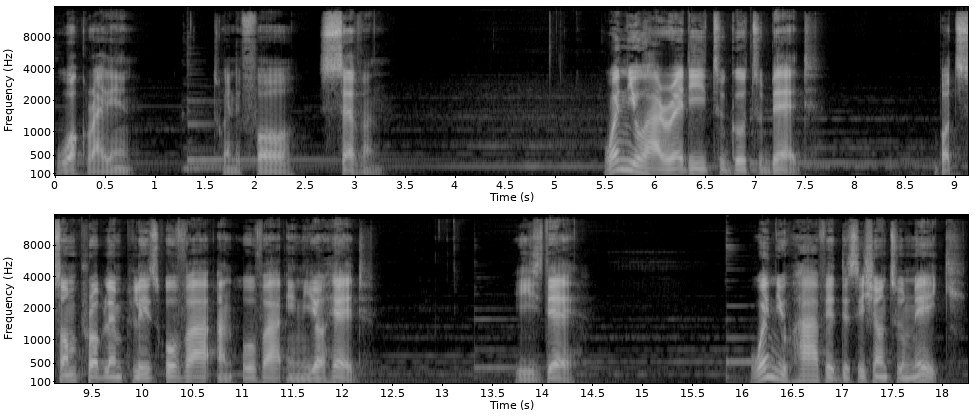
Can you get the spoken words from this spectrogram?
Walk right in 24 7. When you are ready to go to bed, but some problem plays over and over in your head, He is there. When you have a decision to make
